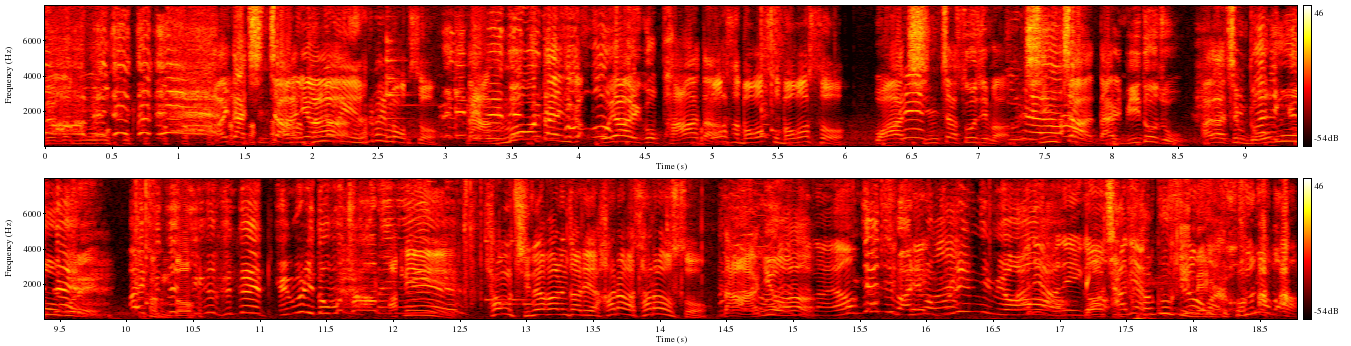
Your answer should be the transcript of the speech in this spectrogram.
내가 누워 아니 나 진짜 아니야 혈액 먹었어 나 안 먹었다니까 뭐야 이거 바하다 먹었어 먹었어 먹었어 와 진짜 쏘지 마 진짜 날 믿어줘 아 나 지금 너무 억울해 아니 근데 너- 지금 근데 괴물이 너무 잘해. 아니 형 지나가 는 자리에 하나가 사라졌어. 나 아니야? 형제집 아니면 블림님이야. 아니 아니 이거 와, 진짜 아니야. 파국이네, 들어봐 이거. 들어봐.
